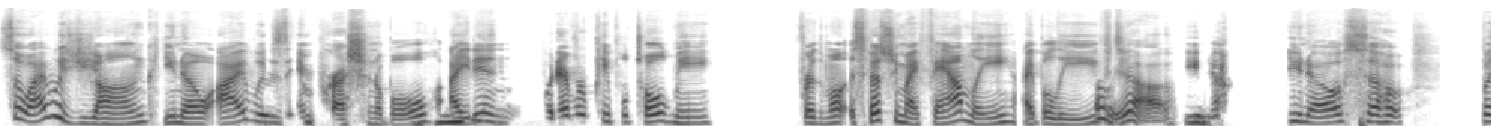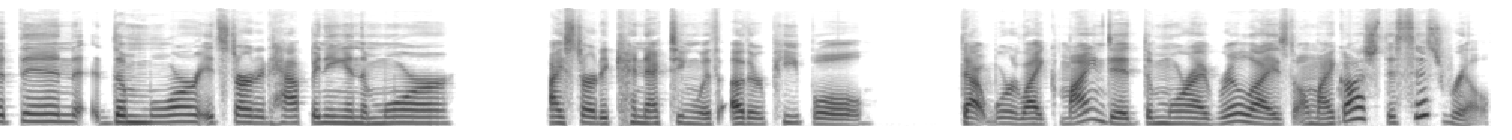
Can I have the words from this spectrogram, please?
So I was young, you know, I was impressionable. I Mhm. didn't whatever people told me for the most especially my family, I Oh believed, yeah. you know, you know, so but then the more it started happening and the more I started connecting with other people that were like-minded, the more I realized, "Oh my gosh, this is real.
